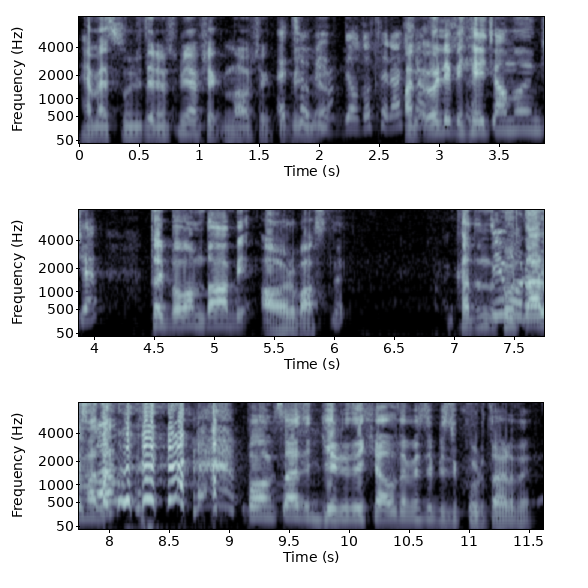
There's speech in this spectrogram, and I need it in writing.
hemen suni teneffüs mü yapacaktı ne yapacaktı E bilmiyorum. tabii o da telaş Hani öyle bir heyecanlanınca tabii babam daha bir ağır bastı. Kadını Bir kurtarmadan babam sadece gerizekalı demesi bizi kurtardı.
